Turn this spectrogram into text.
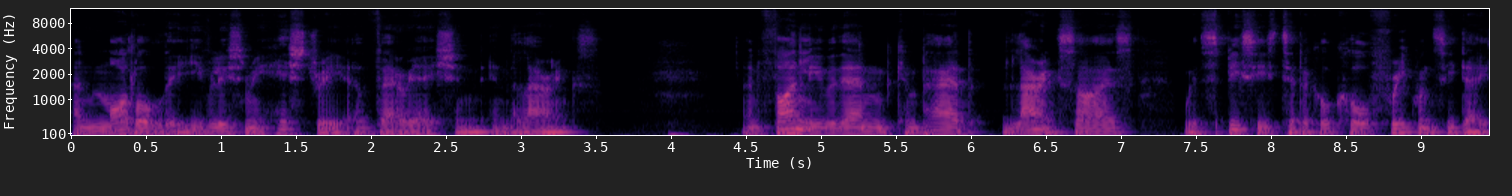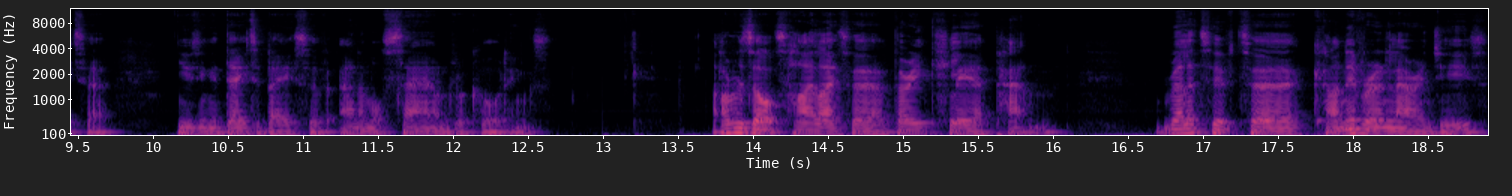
and model the evolutionary history of variation in the larynx. And finally, we then compared larynx size with species typical call frequency data using a database of animal sound recordings. Our results highlight a very clear pattern. Relative to carnivoran larynges,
